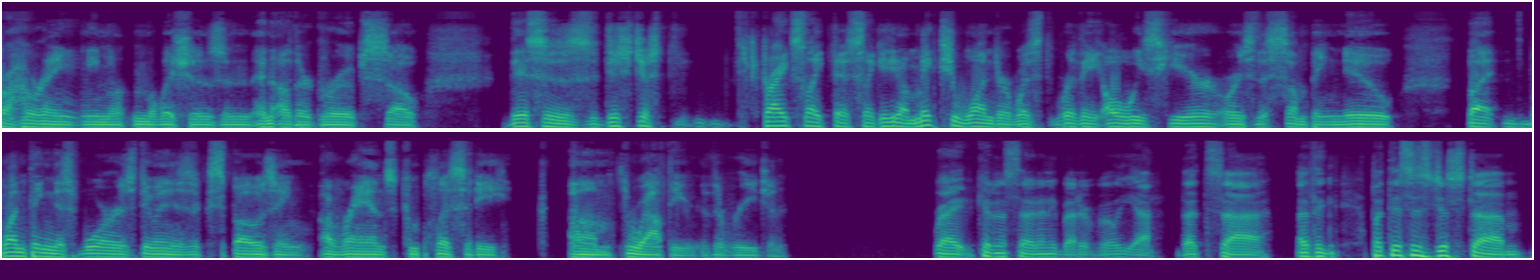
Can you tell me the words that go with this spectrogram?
Bahraini militias and, and other groups. So this is this just strikes like this like you know makes you wonder was were they always here or is this something new? But one thing this war is doing is exposing iran's complicity um, throughout the the region. Right. Couldn't have said any better bill. Yeah that's uh i think but this is just um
